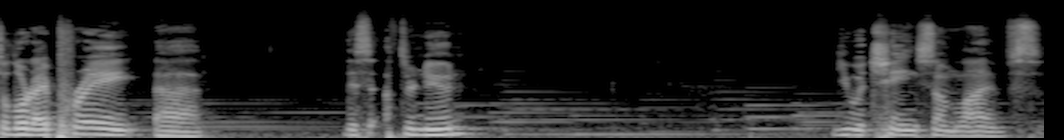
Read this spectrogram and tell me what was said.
So, Lord, I pray uh, this afternoon you would change some lives,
